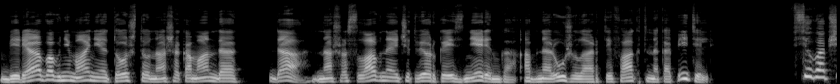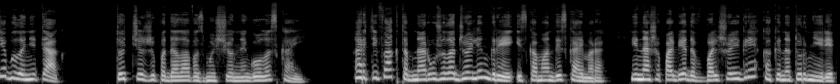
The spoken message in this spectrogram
«Беря во внимание то, что наша команда... Да, наша славная четверка из Неринга обнаружила артефакт-накопитель...» Все вообще было не так!» Тотчас же подала возмущенный голос Кай. «Артефакт обнаружила Джоэлин Грей из команды Скаймора, и наша победа в большой игре, как и на турнире,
